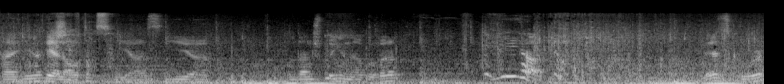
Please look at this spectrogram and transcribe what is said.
Kann ich hin und her laufen? Ja, sie. Und dann springen aber, oder? Ja. Das ist cool.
